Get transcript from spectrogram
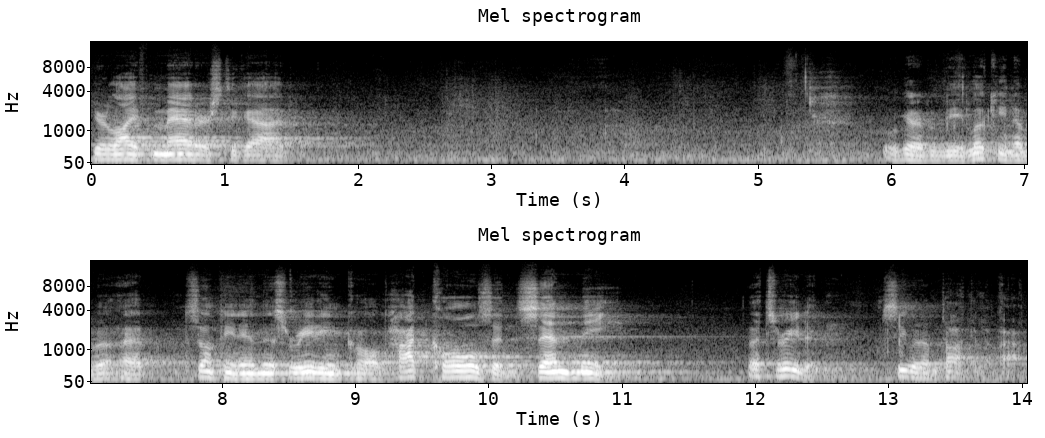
your life matters to God. We're going to be looking at something in this reading called Hot Coals and Send Me. Let's read it, see what I'm talking about.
